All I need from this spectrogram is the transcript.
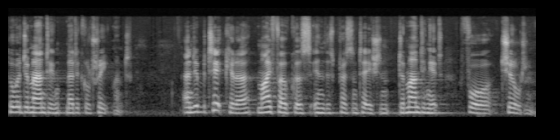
who are demanding medical treatment? And in particular, my focus in this presentation, demanding it for children.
